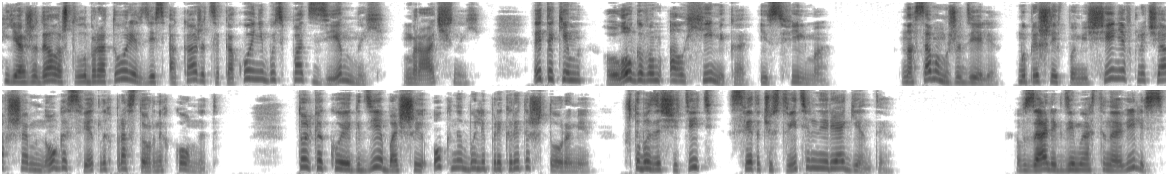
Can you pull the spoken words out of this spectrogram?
Я ожидала, что лаборатория здесь окажется какой-нибудь подземной, мрачной, этаким логовом алхимика из фильма. На самом же деле мы пришли в помещение, включавшее много светлых просторных комнат. Только кое-где большие окна были прикрыты шторами, чтобы защитить светочувствительные реагенты. В зале, где мы остановились,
